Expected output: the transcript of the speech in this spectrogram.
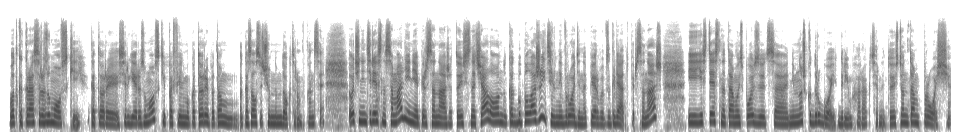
Вот как раз Разумовский, который Сергей Разумовский по фильму, который потом оказался чумным доктором в конце. Очень интересна сама линия персонажа. То есть сначала он как бы положительный вроде на первый взгляд персонаж, и, естественно, там используется немножко другой грим характерный. То есть он там проще.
